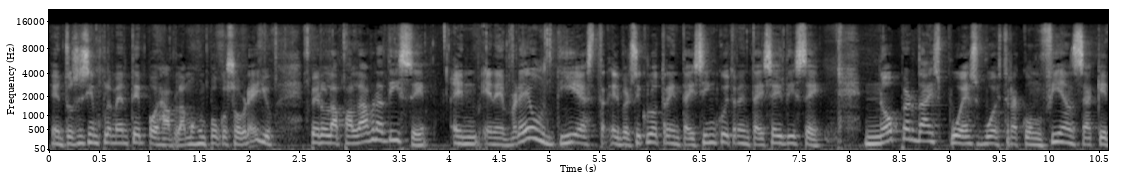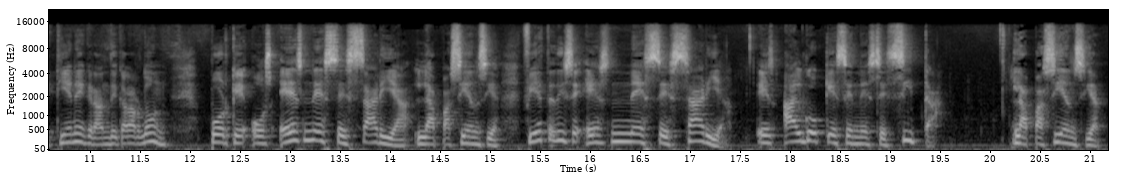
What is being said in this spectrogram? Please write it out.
Entonces simplemente pues hablamos un poco sobre ello. Pero la palabra dice, en, en Hebreos 10, el versículo 35 y 36 dice, no perdáis pues vuestra confianza que tiene grande galardón, porque os es necesaria la paciencia. Fíjate, dice, es necesaria es algo que se necesita, la paciencia,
